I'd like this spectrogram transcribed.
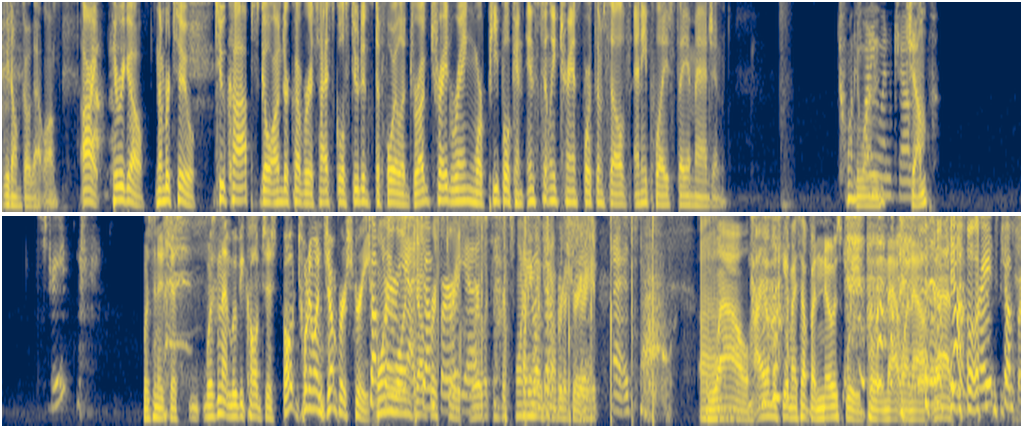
we don't go that long. All right, here we go. Number two two cops go undercover as high school students to foil a drug trade ring where people can instantly transport themselves any place they imagine. 21, 21 jump. Jump. Street? Wasn't it just? wasn't that movie called just? Oh, 21 Jumper Street. Jump- 21 yeah, Jumper, Jumper, Street. We're looking for 21, 21 Jumper, Jumper Street. Street. Nice. Um, wow, I almost gave myself a nosebleed pulling that one out. That's, Jump, right? Jumper.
